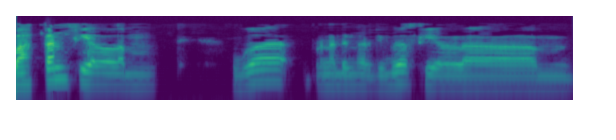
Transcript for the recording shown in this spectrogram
bahkan film. Gue pernah dengar juga film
